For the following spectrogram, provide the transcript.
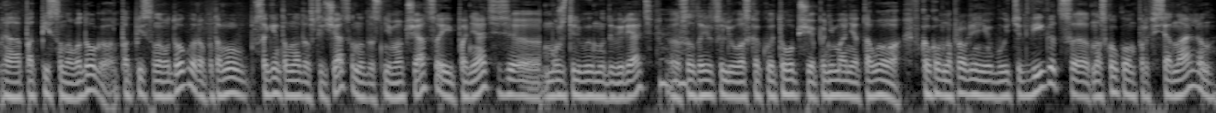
э, подписанного договора. Подписанного договора, потому с агентом надо встречаться, надо с ним общаться и понять, э, можете ли вы ему доверять, угу. создается ли у вас какое-то общее понимание того, в каком направлении вы будете двигаться, насколько он профессионален,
